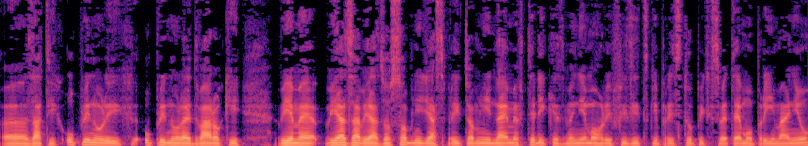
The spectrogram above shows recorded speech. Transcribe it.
za tých uplynulých, uplynulé dva roky vieme viac a viac osobniť a sprítomniť, najmä vtedy, keď sme nemohli fyzicky pristúpiť k svetému príjmaniu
